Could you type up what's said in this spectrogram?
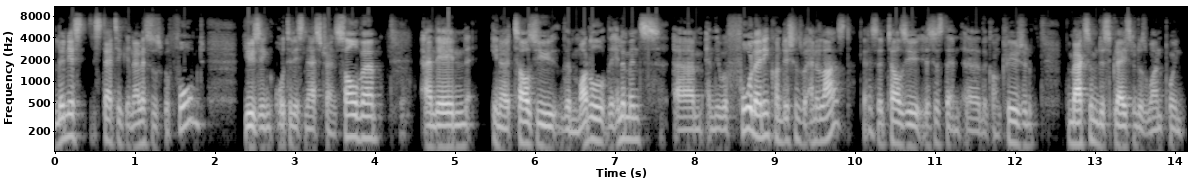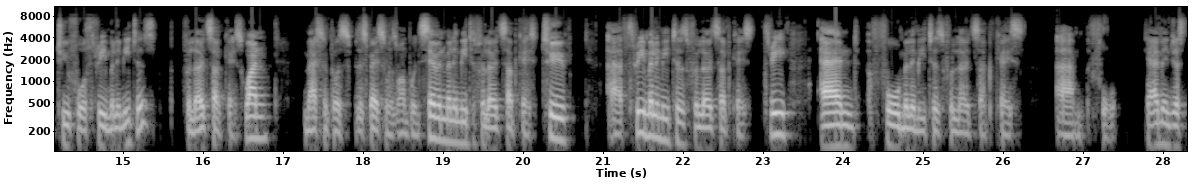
linear static analysis was performed using Autodesk Nastran Solver, and then you know, it tells you the model, the elements, um, and there were four loading conditions were analyzed. Okay, so it tells you, it's just the, uh, the conclusion. The maximum displacement was 1.243 millimeters for load subcase 1. The maximum displacement was 1.7 millimeters for load subcase 2, uh, 3 millimeters for load subcase 3, and 4 millimeters for load subcase um, 4. Okay, and then just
